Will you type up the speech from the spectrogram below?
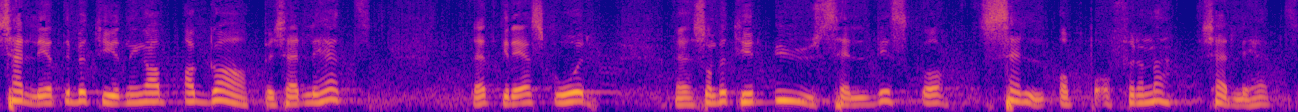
kjærlighet i betydning av agapekjærlighet. Det er et gresk ord eh, som betyr uselvisk og selvoppofrende kjærlighet.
